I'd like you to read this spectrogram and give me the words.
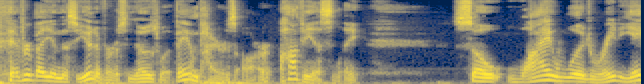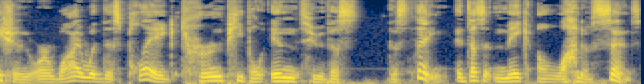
everybody in this universe knows what vampires are, obviously. So why would radiation or why would this plague turn people into this this thing. It doesn't make a lot of sense.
